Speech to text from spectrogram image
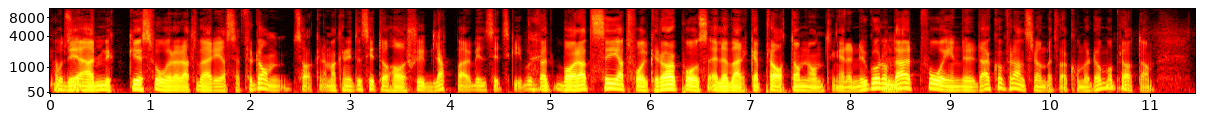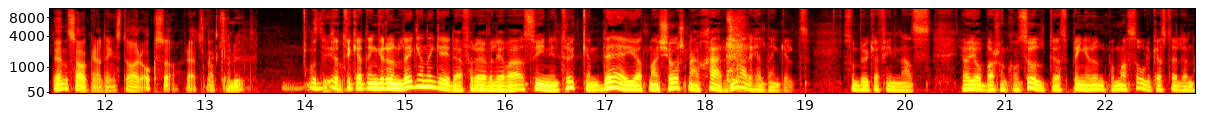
Ja, och det är mycket svårare att värja sig för de sakerna. Man kan inte sitta och ha skygglappar vid sitt skrivbord. För att bara att se att folk rör på sig eller verkar prata om någonting, eller nu går de Mm. där två in i det där konferensrummet, vad kommer de att prata om? Den saken och ting stör också rätt mycket. Absolut. Och jag tycker att en grundläggande grej där för att överleva synintrycken, det är ju att man kör såna här skärmar helt enkelt. Som brukar finnas. Jag jobbar som konsult och jag springer runt på massa olika ställen.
